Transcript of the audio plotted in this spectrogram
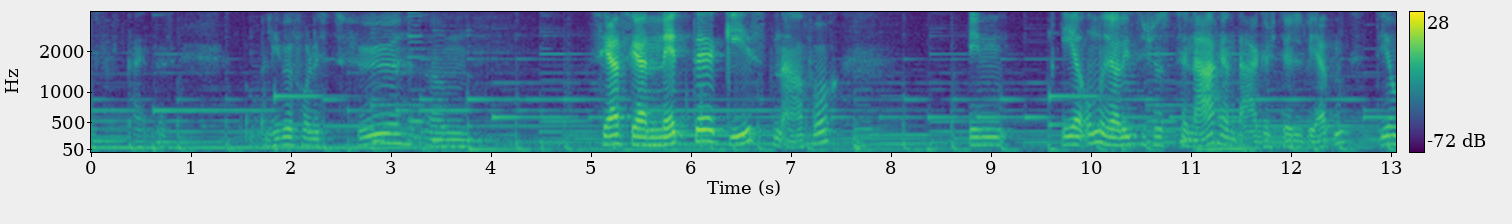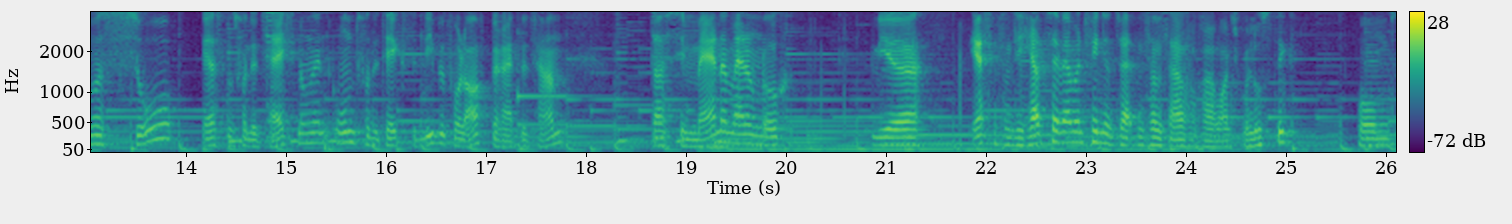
was heißt Kindness? Liebevoll ist ähm, sehr, sehr nette Gesten einfach in eher unrealistischen Szenarien dargestellt werden, die aber so erstens von den Zeichnungen und von den Texten liebevoll aufbereitet sind, dass sie meiner Meinung nach mir erstens an sie herzerwärmend finde und zweitens sind sie einfach auch manchmal lustig. Und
